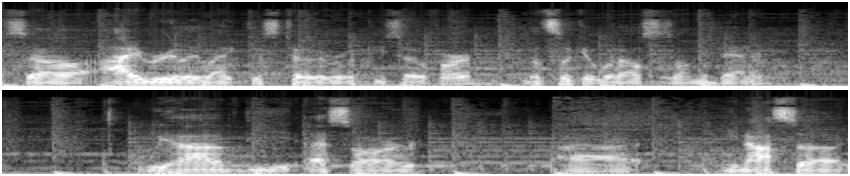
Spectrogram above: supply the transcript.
so I really like this Todoroki so far. Let's look at what else is on the banner. We have the SR uh, Inasa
